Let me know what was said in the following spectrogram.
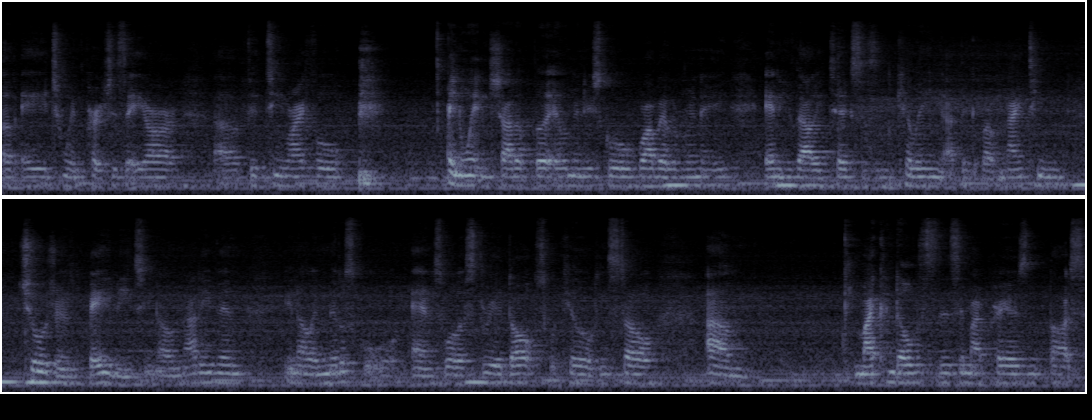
of age, went purchased AR-15 uh, rifle and went and shot up the elementary school, Robb Elementary, in Uvalde, Texas, and killing, I think, about 19 children, babies, you know, not even, you know, in middle school, and as well as three adults were killed. And so, um, my condolences and my prayers and thoughts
